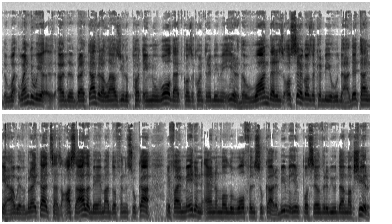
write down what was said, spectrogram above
The, when do we uh, the braita that allows you to put a new wall that goes according to Rabbi Meir? The one that is osir goes like Rabbi Yehuda. Detanya, we have a braita that says asa ala dofen sukkah. If I made an animal the wall for the sukkah, Rabbi Meir posel Rabbi Yehuda machshir.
